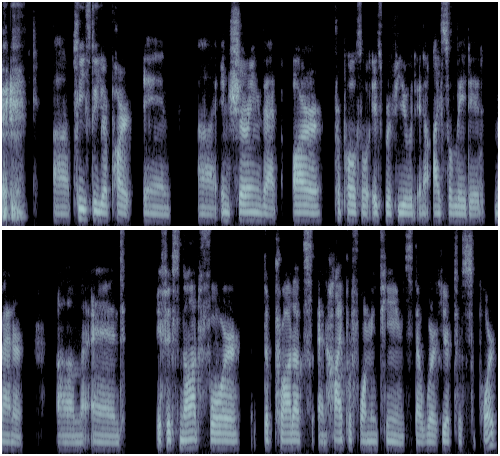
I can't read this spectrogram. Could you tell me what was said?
uh, please do your part in uh, ensuring that our proposal is reviewed in an isolated manner. Um, and if it's not for the products and high performing teams that we're here to support,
